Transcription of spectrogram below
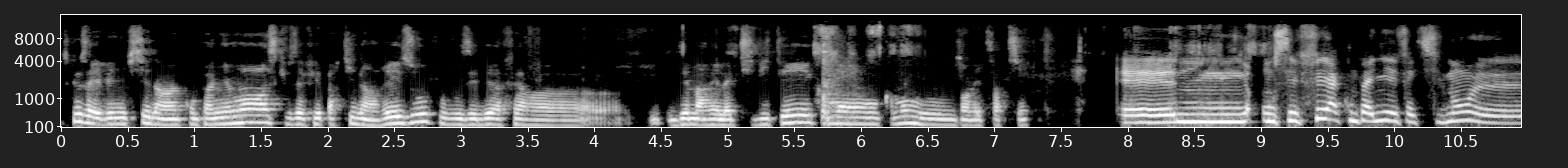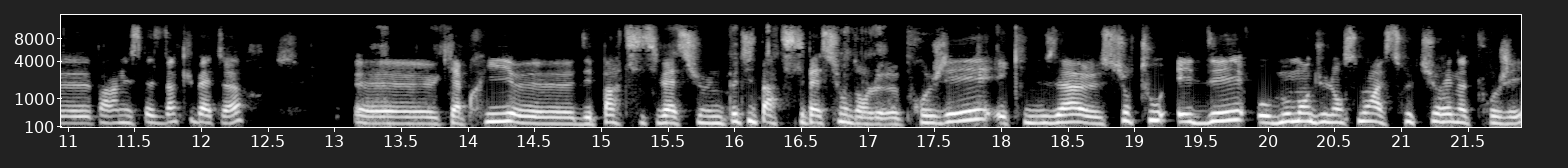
est-ce que vous avez bénéficié d'un accompagnement? Est-ce que vous avez fait partie d'un réseau pour vous aider à faire euh, démarrer l'activité? Comment comment vous en êtes sorti? euh, on s'est fait accompagner effectivement euh, par un espèce d'incubateur euh, qui a pris des participations, une petite participation dans le projet et qui nous a surtout aidé au moment du lancement à structurer notre projet.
